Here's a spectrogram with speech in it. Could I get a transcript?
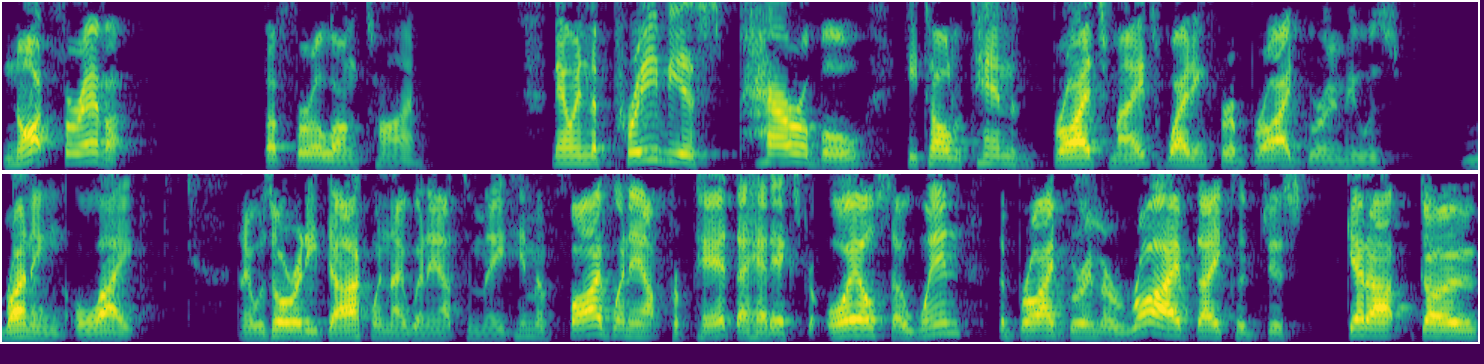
Not forever, but for a long time. Now, in the previous parable, he told of ten bridesmaids waiting for a bridegroom who was running late. And it was already dark when they went out to meet him. And five went out prepared. They had extra oil. So when the bridegroom arrived, they could just get up, go,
